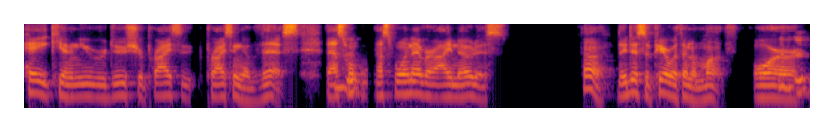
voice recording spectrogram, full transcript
Hey, can you reduce your price pricing of this? That's mm-hmm. when that's whenever I notice, huh, they disappear within a month. Or mm-hmm.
